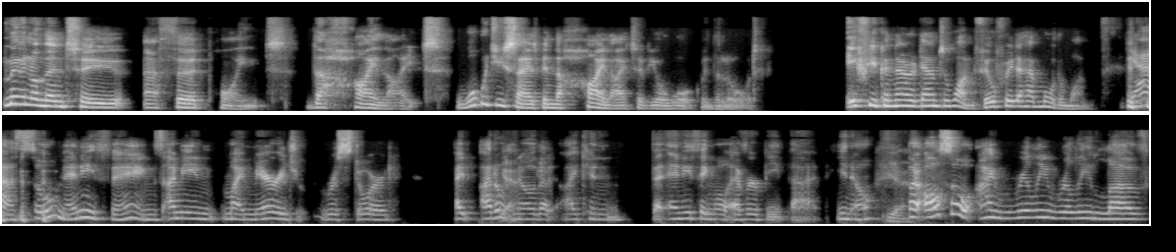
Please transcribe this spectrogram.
Moving on then to our third point, the highlight. What would you say has been the highlight of your walk with the Lord? If you can narrow it down to one, feel free to have more than one. yeah, so many things. I mean, my marriage restored. I I don't yeah. know that I can that anything will ever beat that, you know? Yeah. But also I really, really love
